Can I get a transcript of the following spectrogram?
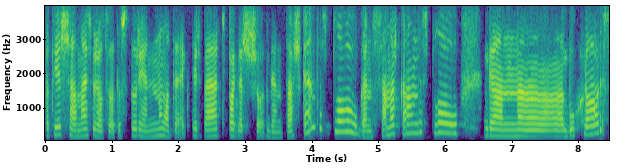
patiešām aizbraucot uz turieni noteikti ir vērts pagaršot gan Taškentas plovu, gan Samarkandas plovu, gan uh, Buhāras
